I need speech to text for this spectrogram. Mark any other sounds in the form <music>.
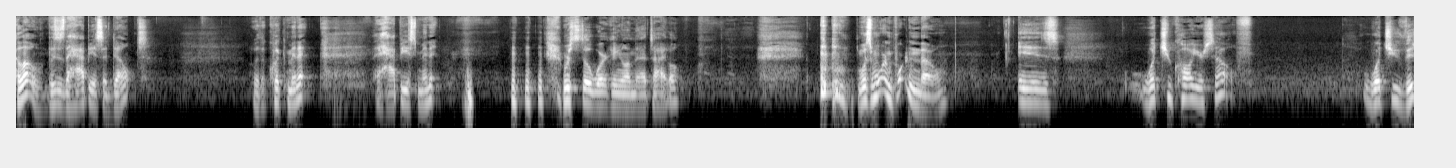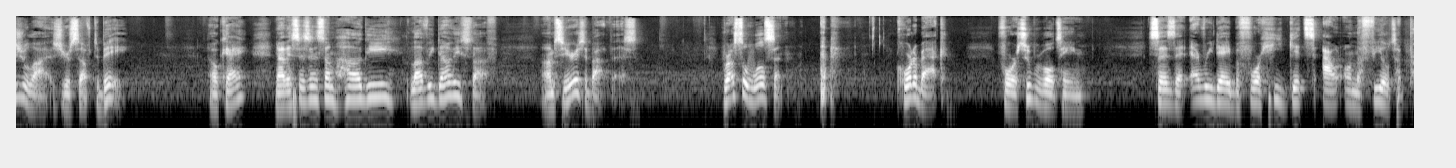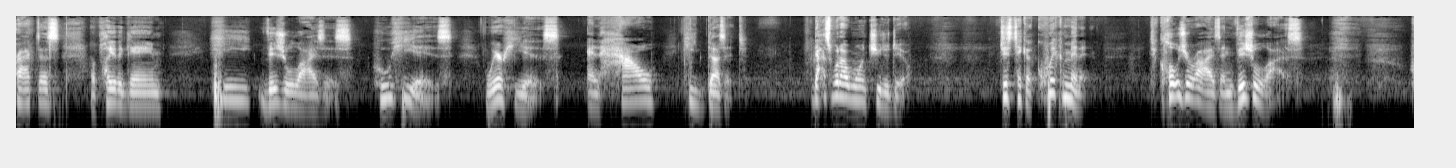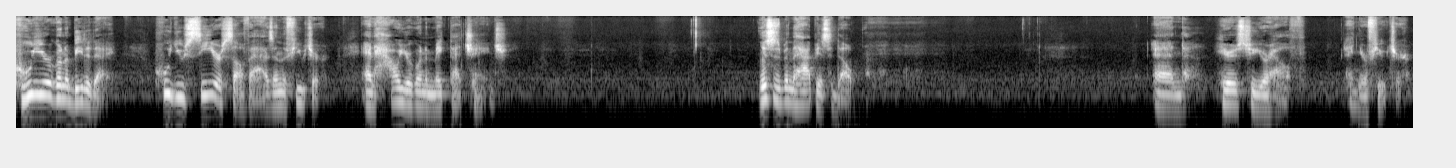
Hello, this is the happiest adult with a quick minute, the happiest minute. <laughs> We're still working on that title. <clears throat> What's more important, though, is what you call yourself, what you visualize yourself to be. Okay? Now, this isn't some huggy, lovey dovey stuff. I'm serious about this. Russell Wilson, <clears throat> quarterback for a Super Bowl team, says that every day before he gets out on the field to practice or play the game, he visualizes who he is, where he is, and how he does it. That's what I want you to do. Just take a quick minute to close your eyes and visualize who you're going to be today, who you see yourself as in the future, and how you're going to make that change. This has been the happiest adult. And here's to your health and your future.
